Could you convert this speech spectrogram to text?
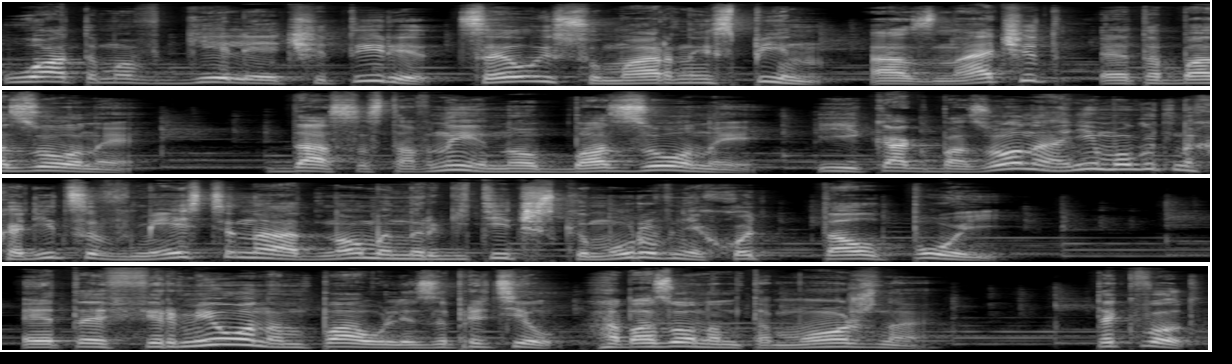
У атомов гелия-4 целый суммарный спин, а значит, это бозоны — да, составные, но бозоны. И как бозоны они могут находиться вместе на одном энергетическом уровне хоть толпой. Это фермионом Паули запретил, а бозоном-то можно. Так вот,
